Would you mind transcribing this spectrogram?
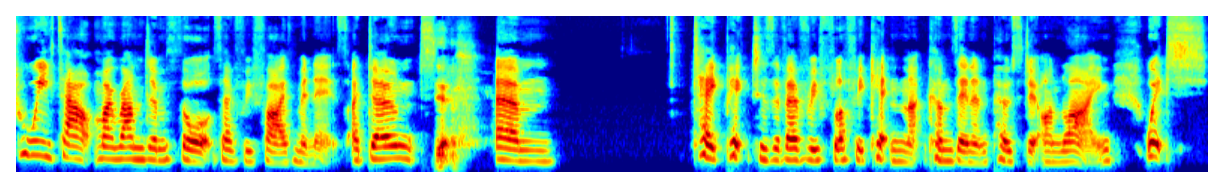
tweet out my random thoughts every 5 minutes. I don't Yes. um take pictures of every fluffy kitten that comes in and post it online which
